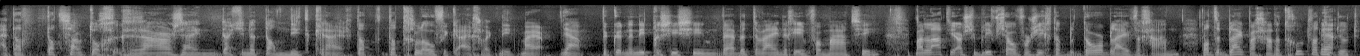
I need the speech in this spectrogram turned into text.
Ja, dat, dat zou toch raar zijn dat je het dan niet krijgt. Dat, dat geloof ik eigenlijk niet. Maar ja, we kunnen niet precies zien. We hebben te weinig informatie. Maar laat hij alsjeblieft zo voorzichtig door blijven gaan. Want het, blijkbaar gaat het goed wat hij doet.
